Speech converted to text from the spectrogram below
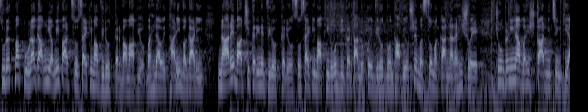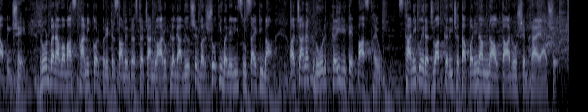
સુરતમાં પૂર્ણા ગામની અમી પાર્ક સોસાયટીમાં વિરોધ કરવામાં આવ્યો. મહિલાઓએ થાળી વગાડી, નારેબાજી કરીને વિરોધ કર્યો. સોસાયટીમાંથી રોડ નીકળતા લોકોએ વિરોધ નોંધાવ્યો છે. બસો મકાનના રહીશોએ ચૂંટણીના બહિષ્કારની ચીમકી આપી છે. રોડ બનાવવામાં સ્થાનિક કોર્પોરેટર સામે ભ્રષ્ટાચારનો આરોપ લગાવ્યો છે. વર્ષોથી બનેલી સોસાયટીમાં અચાનક રોડ કઈ રીતે પાસ થયો? સ્થાનિકોએ રજૂઆત કરી છતાં પરિણામ ન આવતા રોષે ભરાયા છે.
